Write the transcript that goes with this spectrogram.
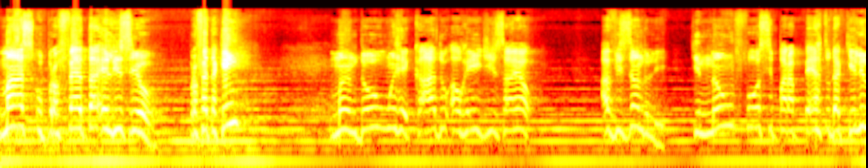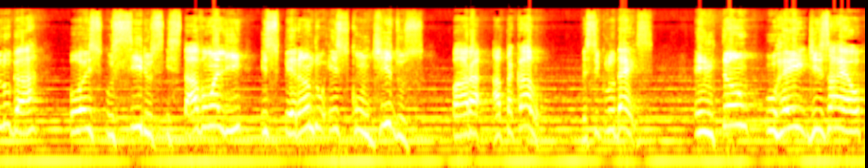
Mas o profeta Eliseu, profeta quem? Mandou um recado ao rei de Israel, avisando-lhe que não fosse para perto daquele lugar, pois os sírios estavam ali esperando escondidos para atacá-lo. Versículo 10. Então o rei de Israel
